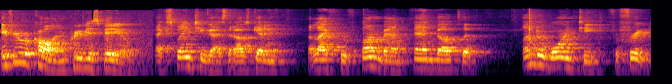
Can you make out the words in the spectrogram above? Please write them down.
If you recall in a previous video, I explained to you guys that I was getting a LifeProof armband and belt clip under warranty for free.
